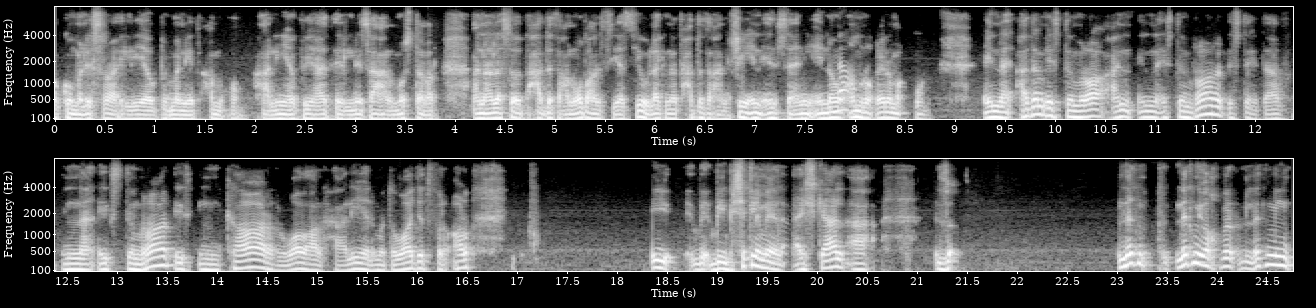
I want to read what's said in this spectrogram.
الحكومة الإسرائيلية وبمن يدعمهم حاليا في هذا النزاع المستمر. أنا لست أتحدث عن وضع سياسي ولكن أتحدث عن شيء إنساني إنه نعم. أمر غير مقبول. إن عدم استمرار عن إن استمرار الاستهداف إن استمرار إنكار الوضع الحالي المتواجد في الأرض بشكل من الأشكال let me أخبر let me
